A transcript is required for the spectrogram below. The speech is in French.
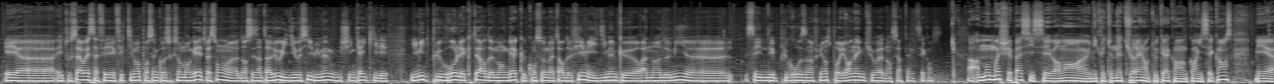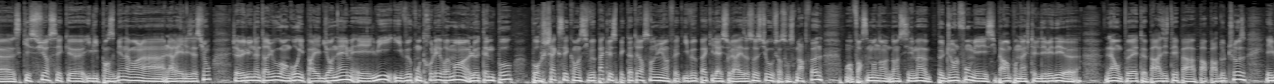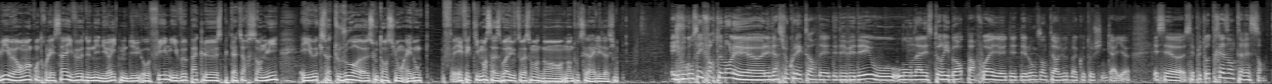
Et, euh, et tout ça, ouais, ça fait effectivement penser à une construction manga. Et de toute façon, euh, dans ses interviews, il dit aussi lui-même, Shinkai, qu'il est limite plus gros lecteur de manga que consommateur de films. Et il dit même que Ranma 1,5, euh, c'est une des plus grosses influences pour Your Name, tu vois, dans certaines séquences. Alors, moi, moi, je sais pas si c'est vraiment une écriture naturelle, en tout cas, quand, quand il séquence. Mais ce qui est sûr, c'est qu'il y pense bien avant la, la réalisation. J'avais lu une interview où, en gros, il parlait de Your Name et lui, il veut contrôler vraiment le tempo pour chaque séquence. Il veut pas que le spectateur s'ennuie, en fait. Il veut pas qu'il aille sur les réseaux sociaux ou sur son smartphone. Forcément, dans, le cinéma, peu de gens le font, mais si par exemple on a acheté le DVD, euh, là, on peut être parasité par, d'autres choses. Et lui, il veut vraiment contrôler ça. Il veut donner du rythme au film. Il veut pas que le spectateur s'ennuie et il veut qu'il soit toujours euh, sous tension. Et donc, effectivement, ça se voit de toute façon dans, dans toutes ces réalisations. Et je vous conseille fortement les, euh, les versions collector des, des DVD où, où on a les storyboards parfois et des, des longues interviews de Makoto Shinkai. euh, Et c'est euh, c'est plutôt très intéressant.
